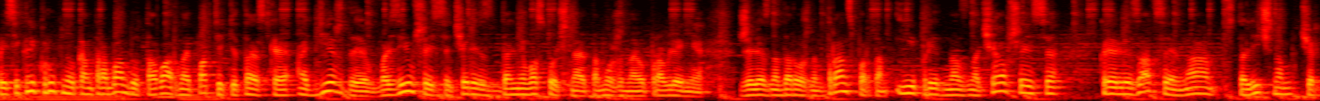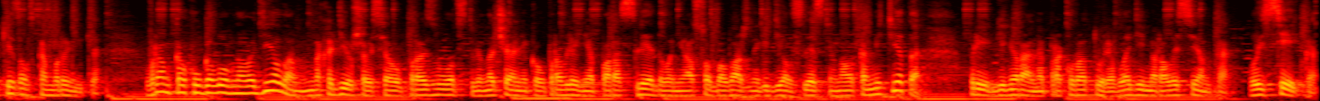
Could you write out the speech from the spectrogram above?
пресекли крупную контрабанду товарной партии китайской одежды, возившейся через Дальневосточное таможенное управление железнодорожным транспортом и предназначавшейся к реализации на столичном черкизовском рынке. В рамках уголовного дела, находившегося в производстве начальника управления по расследованию особо важных дел Следственного комитета при Генеральной прокуратуре Владимира Лысенко, Лысейко,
